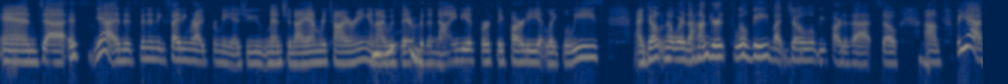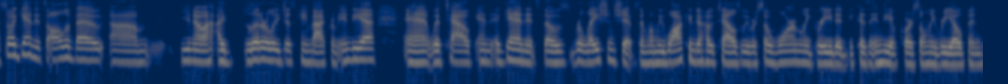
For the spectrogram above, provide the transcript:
And uh, it's, yeah, and it's been an exciting ride for me. As you mentioned, I am retiring and mm-hmm. I was there for mm-hmm. the 90th birthday party at Lake Louise. I don't know where the 100th will be, but Joe will be part of that. So, um, but yeah, so again, it's all about, um, you know, I literally just came back from India and with Tauck. And again, it's those relationships. And when we walk into hotels, we were so warmly greeted because India, of course, only reopened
